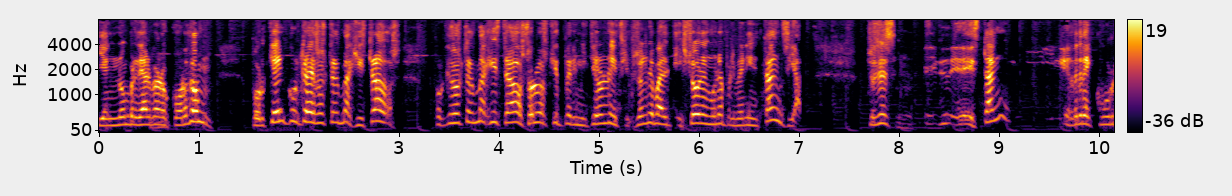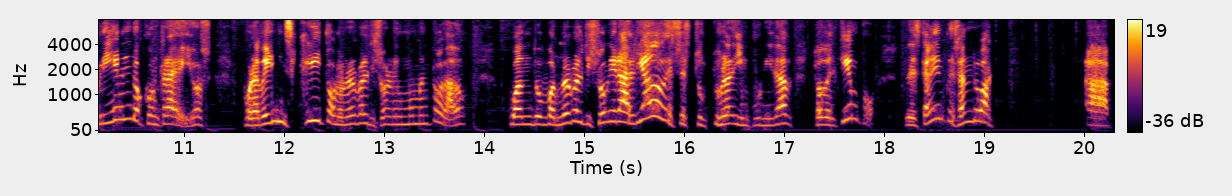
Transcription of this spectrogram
y en nombre de Álvaro Cordón. ¿Por qué en contra de esos tres magistrados? Porque esos tres magistrados son los que permitieron la inscripción de Valdizón en una primera instancia. Entonces, eh, están recurriendo contra ellos por haber inscrito a Manuel Valdizón en un momento dado, cuando Manuel Valdizón era aliado de esa estructura de impunidad todo el tiempo. Entonces están empezando a a,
